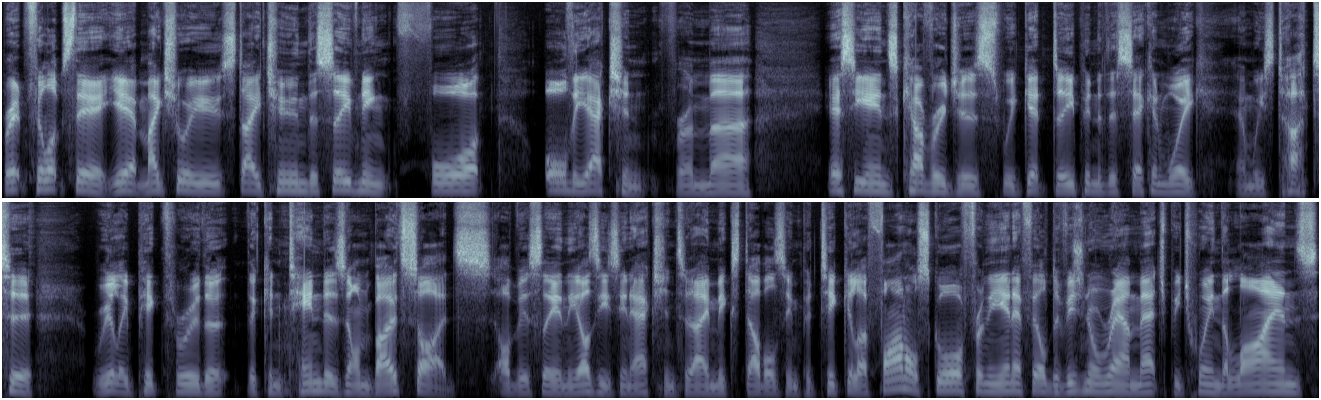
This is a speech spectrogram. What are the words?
Brett Phillips there. Yeah, make sure you stay tuned this evening for all the action from uh, SEN's coverage as we get deep into the second week and we start to really pick through the, the contenders on both sides. Obviously, and the Aussies in action today, mixed doubles in particular. Final score from the NFL divisional round match between the Lions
